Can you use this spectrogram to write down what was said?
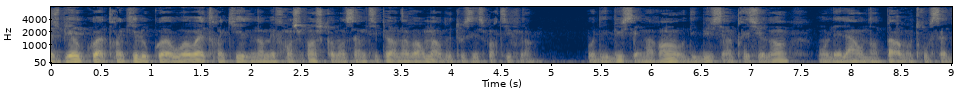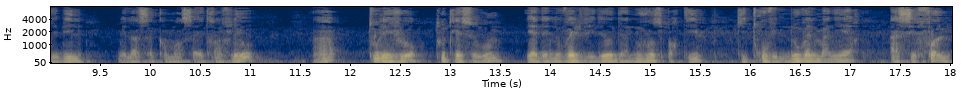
je bien ou quoi? Tranquille ou quoi? Ouais, ouais, tranquille. Non, mais franchement, je commence un petit peu à en avoir marre de tous ces sportifs-là. Au début, c'est marrant, au début, c'est impressionnant. On est là, on en parle, on trouve ça débile. Mais là, ça commence à être un fléau. Hein? Tous les jours, toutes les secondes, il y a des nouvelles vidéos d'un nouveau sportif qui trouve une nouvelle manière assez folle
